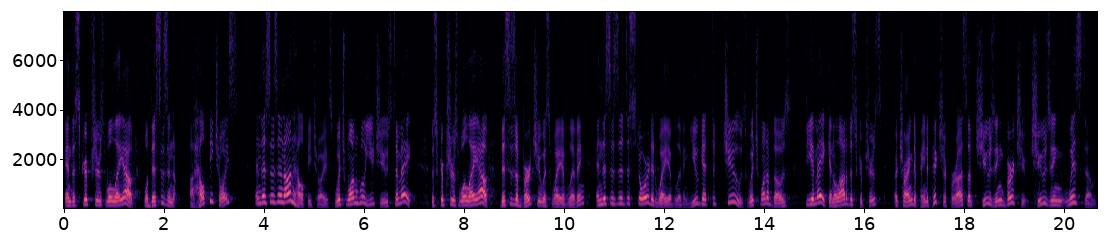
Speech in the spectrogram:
and the scriptures will lay out well, this is an, a healthy choice, and this is an unhealthy choice. Which one will you choose to make? The scriptures will lay out this is a virtuous way of living, and this is a distorted way of living. You get to choose which one of those do you make? And a lot of the scriptures are trying to paint a picture for us of choosing virtue, choosing wisdom.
